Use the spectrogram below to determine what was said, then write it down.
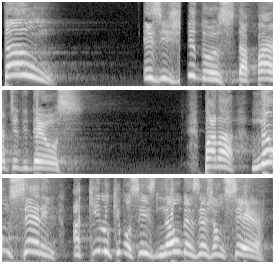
tão exigidos da parte de Deus, para não serem aquilo que vocês não desejam ser,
